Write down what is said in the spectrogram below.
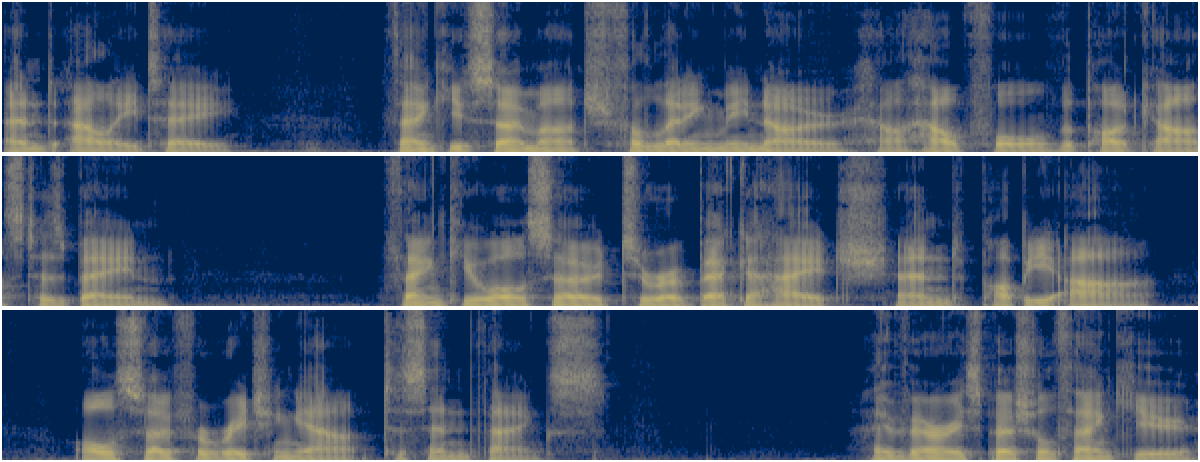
and Ali T. Thank you so much for letting me know how helpful the podcast has been Thank you also to Rebecca H. and Poppy R. also for reaching out to send thanks. A very special thank you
